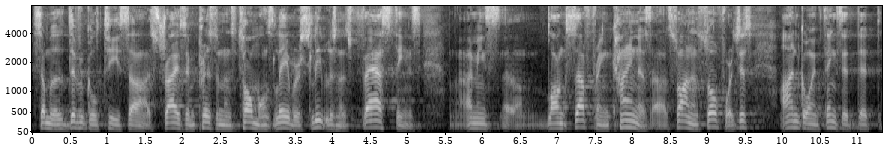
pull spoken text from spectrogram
some of the difficulties uh, strifes, imprisonments, tumults, labor, sleeplessness, fastings, I mean, um, long suffering, kindness, uh, so on and so forth. Just ongoing things that, that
